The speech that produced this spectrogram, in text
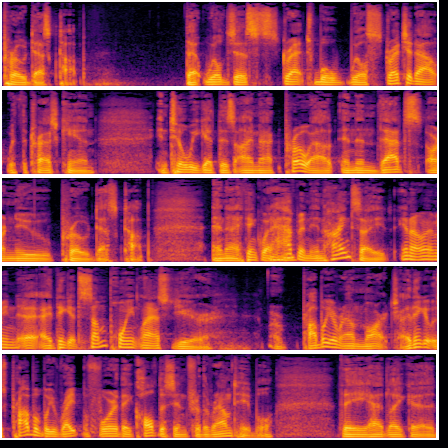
pro desktop that we'll just stretch we'll we'll stretch it out with the trash can until we get this iMac Pro out and then that's our new pro desktop. And I think what mm-hmm. happened in hindsight, you know, I mean, I think at some point last year or probably around March, I think it was probably right before they called us in for the roundtable they had like a,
